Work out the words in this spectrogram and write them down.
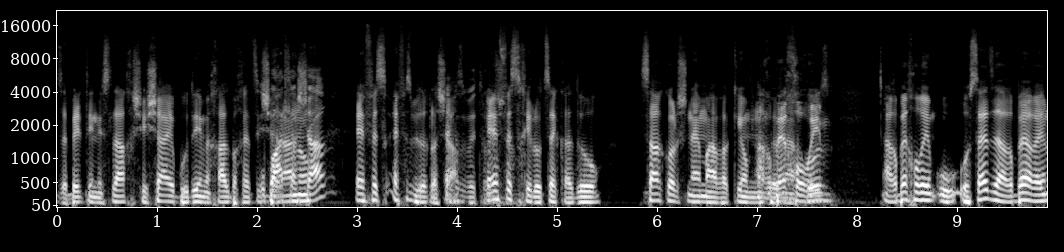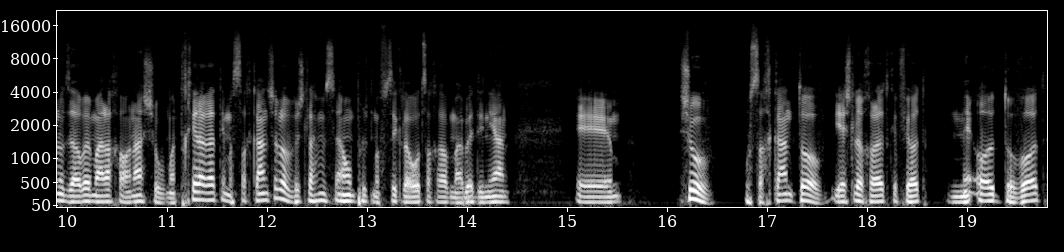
זה בלתי נסלח, שישה עיבודים, אחד בחצי הוא שלנו. בעט לשער? אפס, אפס בעיטות לשער, אפס אפס. חילוצי כדור, סך הכל שני מאבקים הרבה ב-100%. חורים. הרבה חורים, הוא עושה את זה הרבה, ראינו את זה הרבה במהלך העונה, שהוא מתחיל לרדת עם השחקן שלו, ובשלב מסוים הוא פשוט מפסיק לרוץ אחריו, מאבד עניין. אמ, שוב, הוא שחקן טוב, יש לו יכולות התקפיות מאוד טובות.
